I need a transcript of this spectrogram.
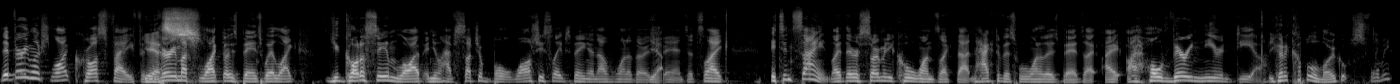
they're very much like Crossfaith and Yes. very much like those bands where like you got to see them live and you'll have such a ball. While She Sleeps being another one of those Yeah. bands. It's like it's insane. Like there are so many cool ones like that. And Hacktivists were one of those bands I, I, I hold very near and dear. You got a couple of locals for me?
